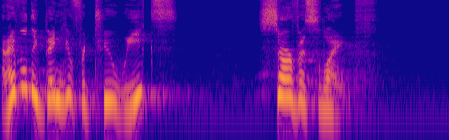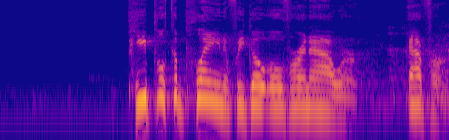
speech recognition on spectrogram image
and I've only been here for two weeks service length. People complain if we go over an hour, ever.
